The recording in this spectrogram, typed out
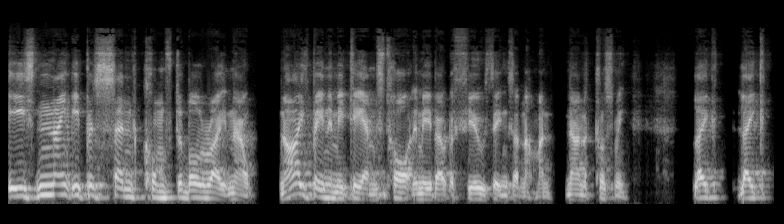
he's ninety percent comfortable right now. Now he's been in my DMs talking to me about a few things and that man. Now trust me, like like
